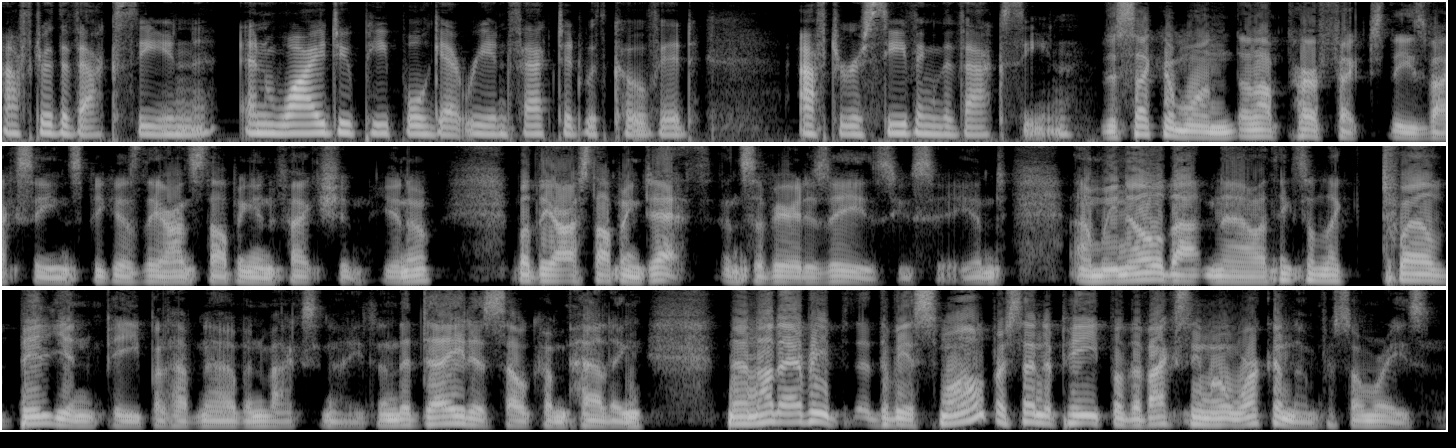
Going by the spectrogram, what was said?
after the vaccine? And why do people get reinfected with COVID after receiving the vaccine. The second one, they're not perfect, these vaccines, because they aren't stopping infection, you know, but they are stopping death and severe disease, you see. And, and we know that now. I think something like 12 billion people have now been vaccinated. And the data is so compelling. Now, not every, there'll be a small percent of people, the vaccine won't work on them for some reason.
